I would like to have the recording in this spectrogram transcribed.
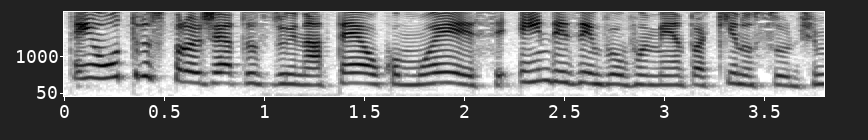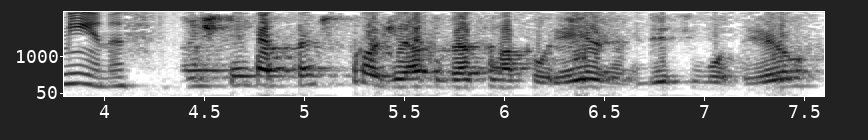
Tem outros projetos do Inatel como esse em desenvolvimento aqui no sul de Minas? A gente tem bastante projetos dessa natureza, desse modelo,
